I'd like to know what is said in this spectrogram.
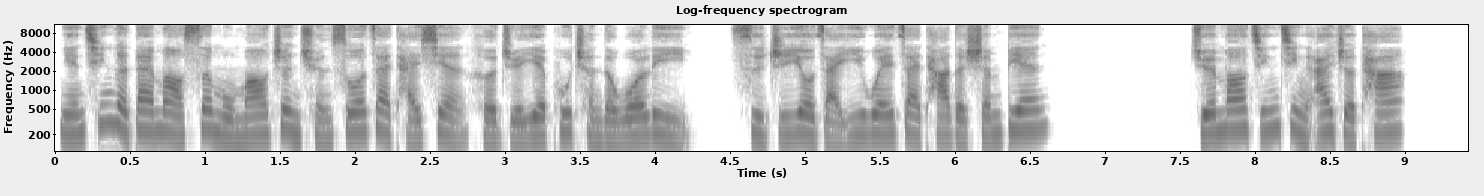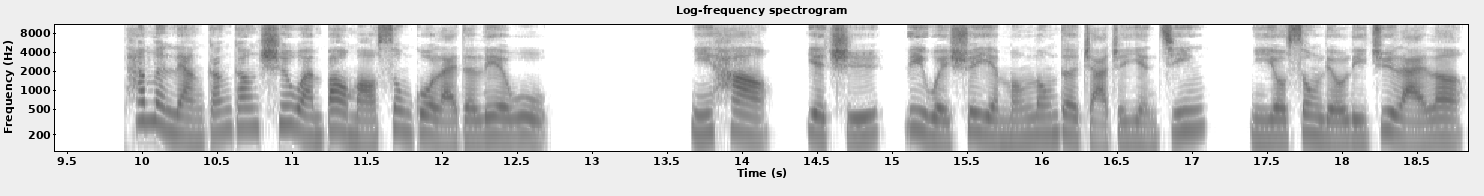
年轻的玳瑁色母猫正蜷缩在苔藓和蕨叶铺成的窝里，四只幼崽依偎在它的身边，绝毛紧紧挨着它。他们俩刚刚吃完豹毛送过来的猎物。你好，叶池。立伟睡眼朦胧的眨着眼睛。你又送琉璃锯来了？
